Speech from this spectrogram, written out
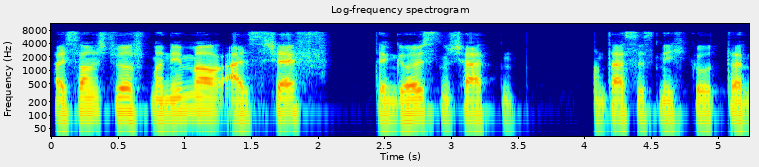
weil sonst wirft man immer als Chef den größten Schatten. Und das ist nicht gut. Dann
